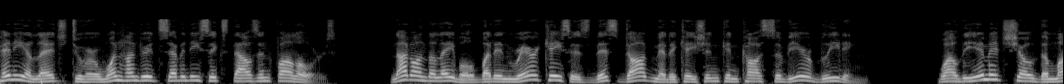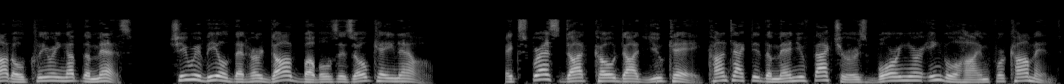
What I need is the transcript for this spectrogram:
Penny alleged to her 176,000 followers. Not on the label but in rare cases this dog medication can cause severe bleeding. While the image showed the model clearing up the mess, she revealed that her dog Bubbles is okay now. Express.co.uk contacted the manufacturer's Boehringer Ingelheim for comment.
